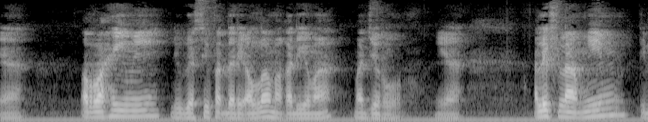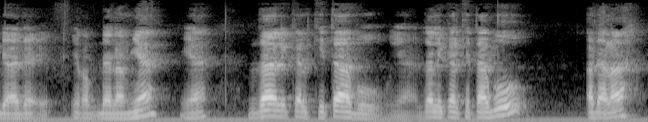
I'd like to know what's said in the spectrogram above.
Ya. Ar-Rahimi juga sifat dari Allah maka dia ma majrur ya. Alif lam mim tidak ada i'rab dalamnya ya. Dzalikal kitabu ya. Dzalikal kitabu adalah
